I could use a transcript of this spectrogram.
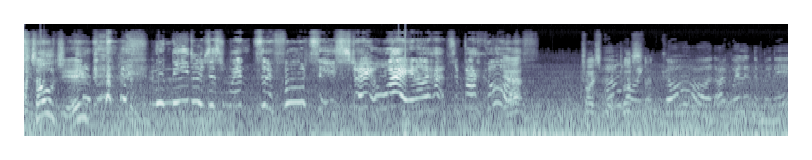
I told you. the needle just went to 40 straight away, and I had to back off. yeah. Try Sport oh plus. then. Oh my god, I will in a minute.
